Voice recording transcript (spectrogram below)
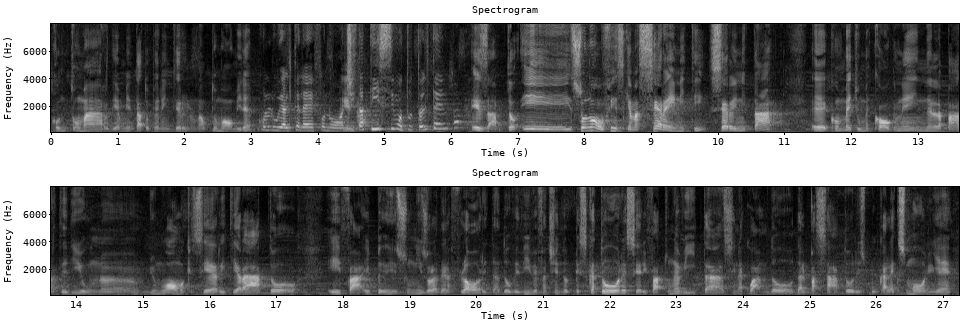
con Tom Hardy ambientato per intero in un'automobile. Con lui al telefono agitatissimo esatto. tutto il tempo. Esatto, e il suo nuovo film si chiama Serenity, Serenità, eh, con Matthew McCogney nella parte di un, uh, di un uomo che si è ritirato e fa su un'isola della Florida dove vive facendo il pescatore, si è rifatto una vita sino a quando dal passato risbuca l'ex moglie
